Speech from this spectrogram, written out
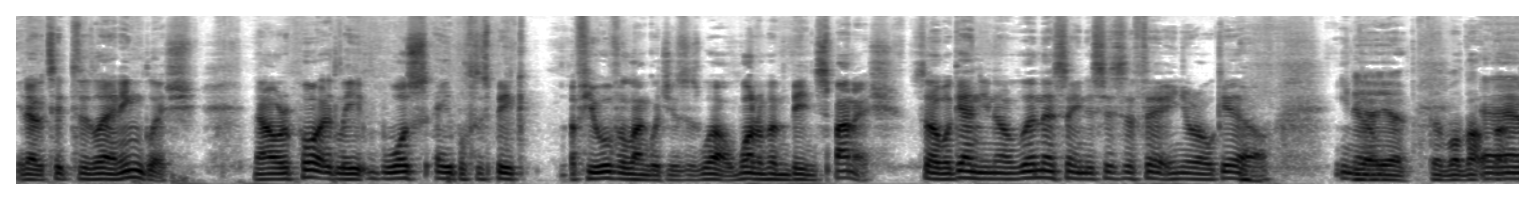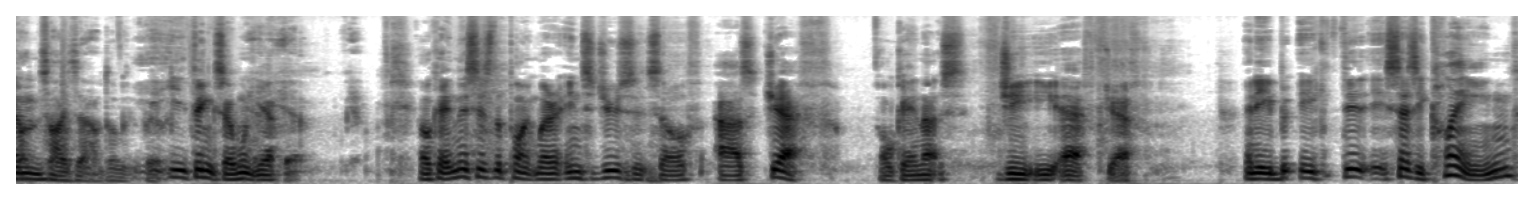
You know, to, to learn English. Now, reportedly, it was able to speak a few other languages as well. One of them being Spanish. So again, you know, when they're saying this is a thirteen-year-old girl, you know, Yeah. Yeah. Well, that, that, Um, that ties out, doesn't it? really? you think so, wouldn't you? Yeah. Okay, and this is the point where it introduces itself as Gef. Okay, and that's G E F, Gef. And he, he did, it says he claimed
